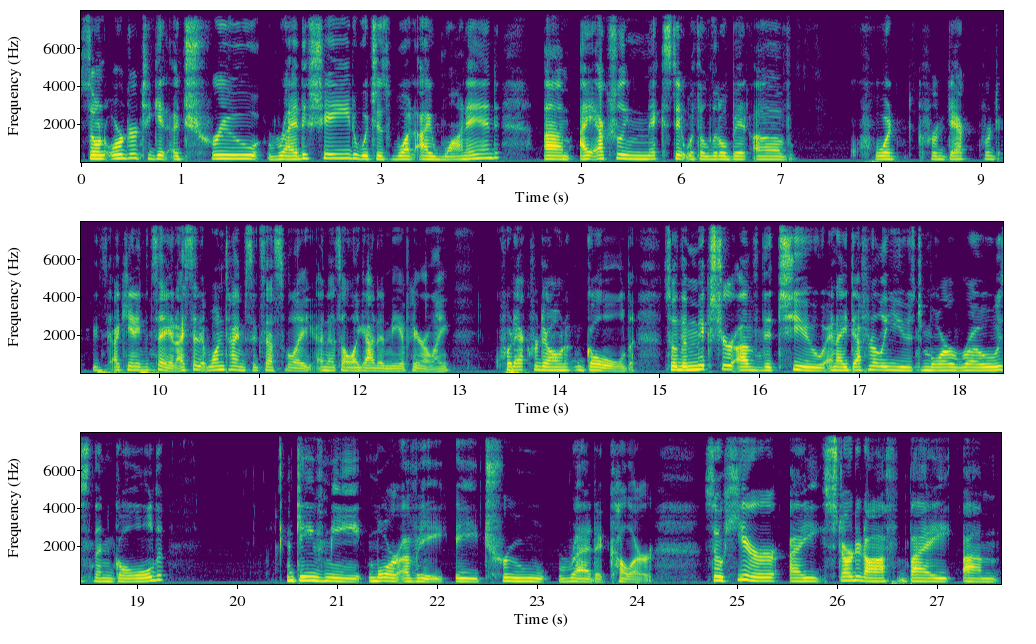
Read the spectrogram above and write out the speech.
So in order to get a true red shade, which is what I wanted, um, I actually mixed it with a little bit of quad, I can't even say it. I said it one time successfully, and that's all I got in me apparently. Quinacridone gold. So the mixture of the two, and I definitely used more rose than gold, gave me more of a, a true red color. So here I started off by um,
